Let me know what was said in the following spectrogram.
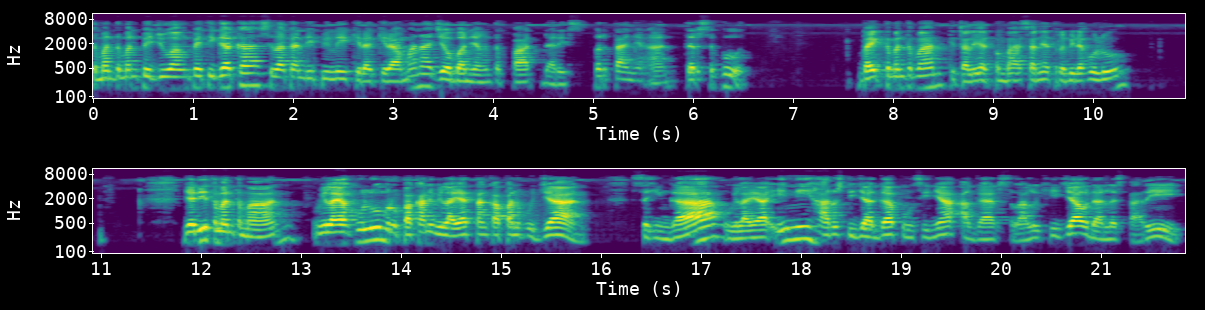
Teman-teman pejuang P3K, silakan dipilih kira-kira mana jawaban yang tepat dari pertanyaan tersebut. Baik teman-teman, kita lihat pembahasannya terlebih dahulu. Jadi teman-teman, wilayah hulu merupakan wilayah tangkapan hujan. Sehingga wilayah ini harus dijaga fungsinya agar selalu hijau dan lestari.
